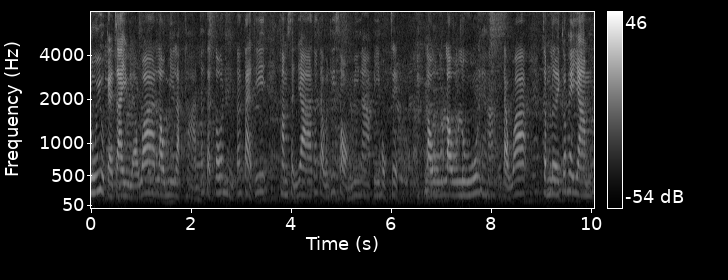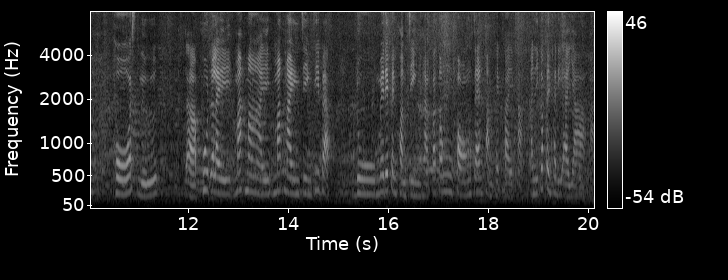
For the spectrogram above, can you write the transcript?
รู้อยู่แก่ใจอยู่แล้วว่าเรามีหลักฐานตั้งแต่ต้น ตั้งแต่ที่ทำสัญญาตั้งแต่วันที่ 2 มีนาปี 67 เราเรารู้นะคะแต่ว่าจำเลยก็พยายามโพสต์หรือเอ่อพูดอะไรมากมายมากมายจริง ๆ ที่แบบดูไม่ได้เป็นความจริงค่ะ ก็ต้องฟ้องแจ้งความเท็จไปค่ะ อันนี้ก็เป็นคดีอาญาค่ะ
